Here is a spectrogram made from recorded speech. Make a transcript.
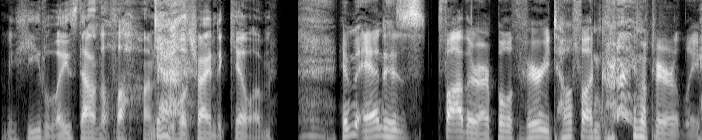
I mean, he lays down the law on Yeah. people trying to kill him. Him and his father are both very tough on crime, apparently.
